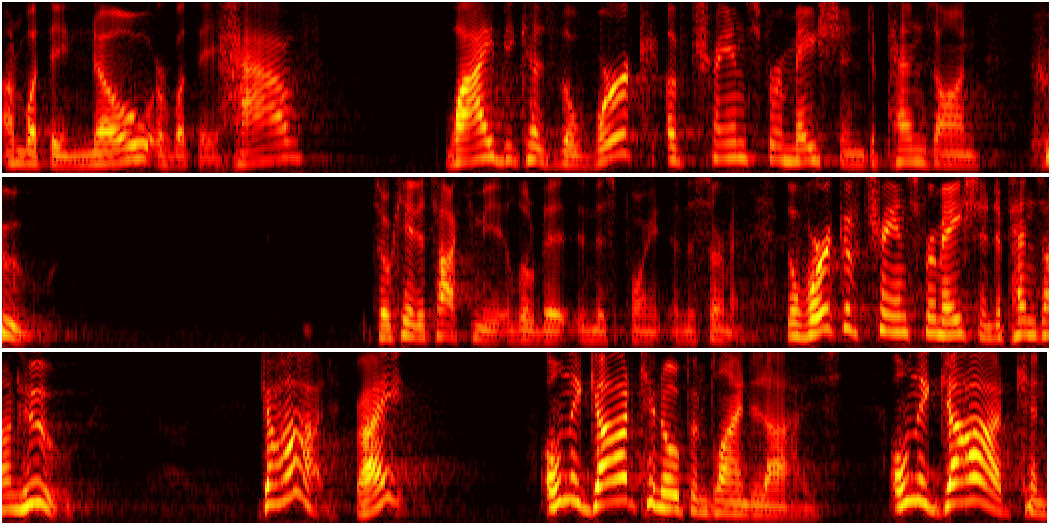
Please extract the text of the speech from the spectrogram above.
on what they know or what they have. Why? Because the work of transformation depends on who? It's okay to talk to me a little bit in this point in the sermon. The work of transformation depends on who? God, right? Only God can open blinded eyes. Only God can,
